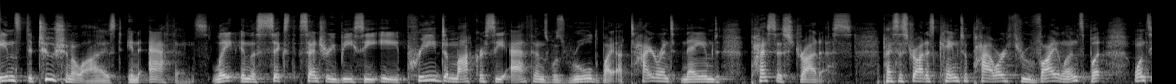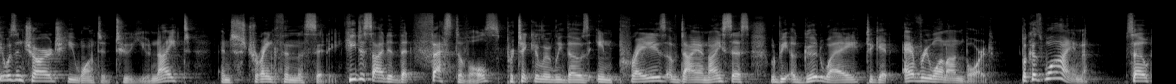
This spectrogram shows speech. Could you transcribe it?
institutionalized in Athens. Late in the 6th century BCE, pre-democracy Athens was ruled by a tyrant named Pisistratus. Pisistratus came to power through violence, but once he was in charge, he wanted to unite and strengthen the city. He decided that festivals, particularly those in praise of Dionysus, would be a good way to get everyone on board. Because wine? So,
